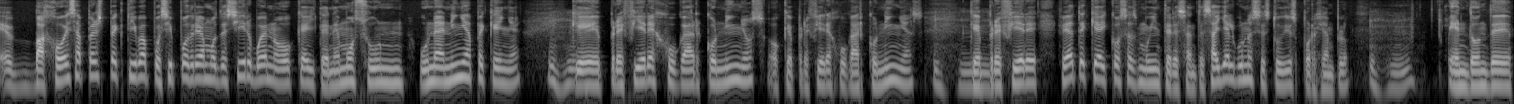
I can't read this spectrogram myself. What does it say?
eh, bajo esa perspectiva, pues sí podríamos decir, bueno, ok, tenemos un, una niña pequeña que prefiere jugar con niños o que prefiere jugar con niñas, que prefiere... Fíjate que hay cosas muy interesantes. Hay algunos estudios, por ejemplo, en donde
